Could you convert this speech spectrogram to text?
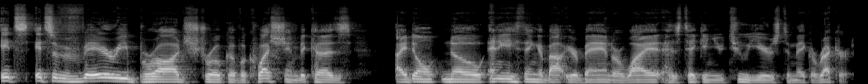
it's it's a very broad stroke of a question because I don't know anything about your band or why it has taken you two years to make a record.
